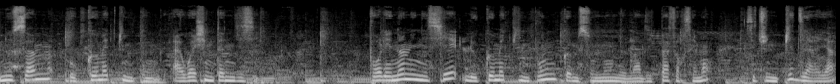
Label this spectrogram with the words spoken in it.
Nous sommes au Comet Ping Pong à Washington DC. Pour les non-initiés, le Comet Ping Pong, comme son nom ne l'indique pas forcément, c'est une pizzeria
